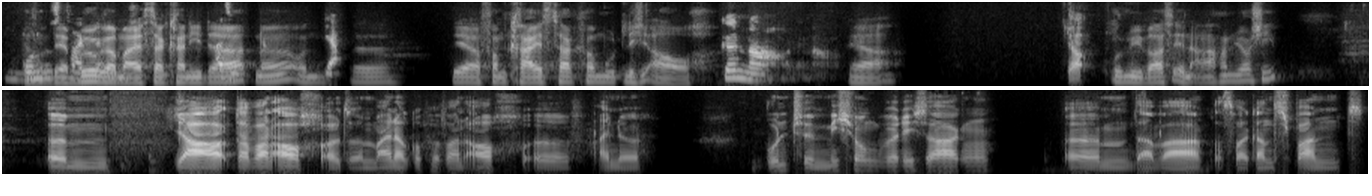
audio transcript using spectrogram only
Bundestag. Also der Bürgermeisterkandidat, also, ne? Und, ja. Äh, Ja, vom Kreistag vermutlich auch. Genau, genau. Ja. Und wie war es in Aachen, Yoshi? Ähm, ja, da waren auch, also in meiner Gruppe waren auch äh, eine bunte Mischung, würde ich sagen. Ähm, da war, das war ganz spannend.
